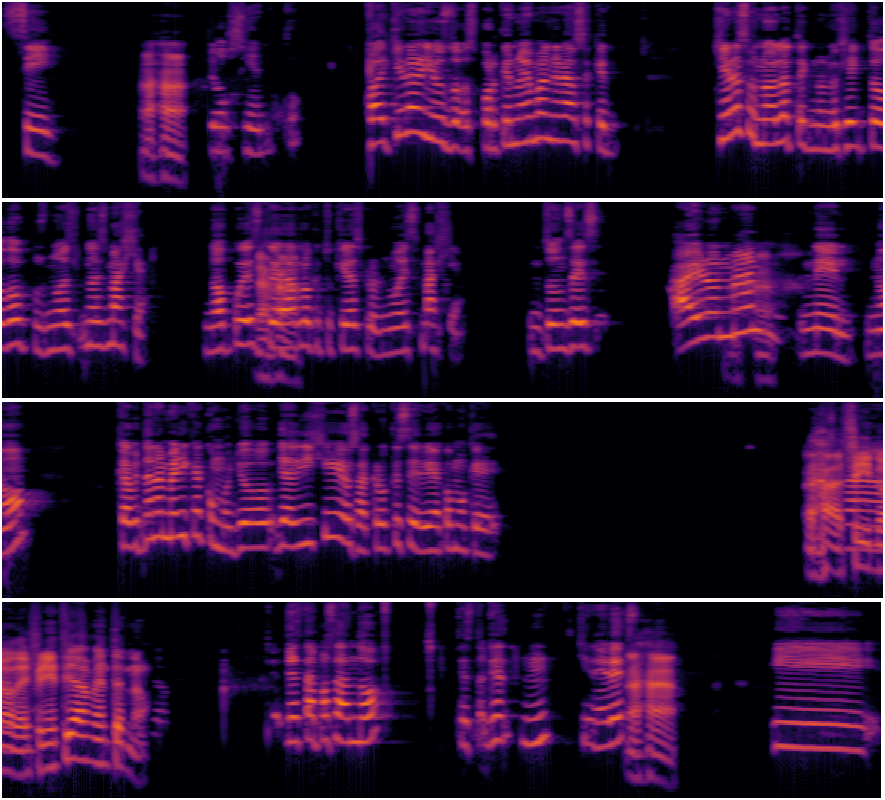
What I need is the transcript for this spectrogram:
Sí, Ajá. yo siento. Cualquiera de ellos dos, porque no hay manera, o sea, que quieras o no la tecnología y todo, pues no es, no es magia. No puedes Ajá. crear lo que tú quieras, pero no es magia. Entonces, Iron Man, Ajá. Nel, ¿no? Capitán América, como yo ya dije, o sea, creo que sería como que Ajá, sí, no, Ah. definitivamente no. ¿qué está pasando? ¿Qué está, qué- mm? ¿Quién eres? Ajá. Y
